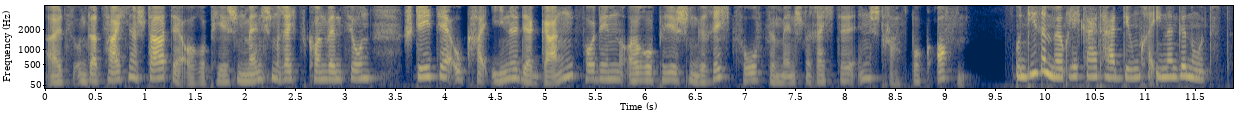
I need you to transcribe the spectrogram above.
Als Unterzeichnerstaat der Europäischen Menschenrechtskonvention steht der Ukraine der Gang vor den Europäischen Gerichtshof für Menschenrechte in Straßburg offen. Und diese Möglichkeit hat die Ukraine genutzt.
